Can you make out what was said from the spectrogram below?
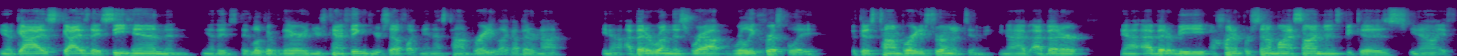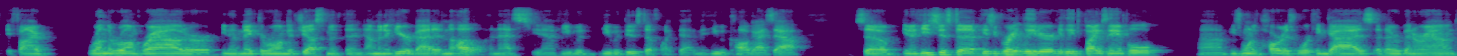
you know, guys, guys, they see him and, you know, they, they look over there and you're just kind of thinking to yourself, like, man, that's Tom Brady. Like, I better not, you know, I better run this route really crisply because Tom Brady's throwing it to me. You know, I, I better, you know, I better be 100% on my assignments because, you know, if, if I run the wrong route or, you know, make the wrong adjustment, then I'm going to hear about it in the huddle. And that's, you know, he would, he would do stuff like that. I mean, he would call guys out. So, you know, he's just a, he's a great leader. He leads by example. Um, he's one of the hardest working guys I've ever been around,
